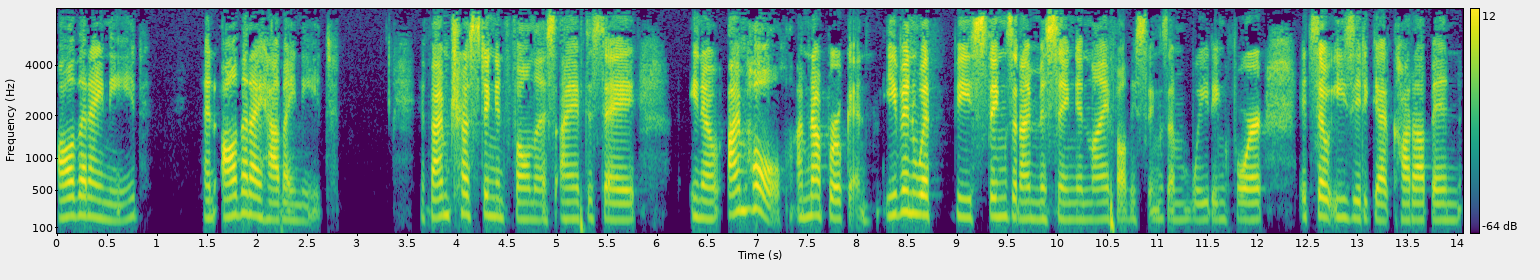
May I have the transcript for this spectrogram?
all that I need, and all that I have, I need. If I'm trusting in fullness, I have to say, you know, I'm whole. I'm not broken. Even with these things that I'm missing in life, all these things I'm waiting for, it's so easy to get caught up in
